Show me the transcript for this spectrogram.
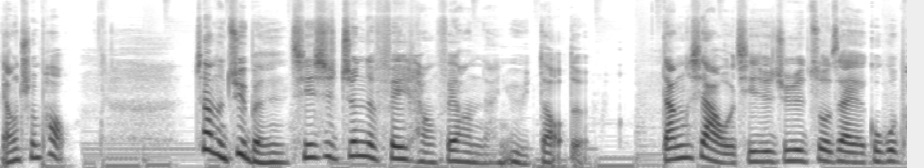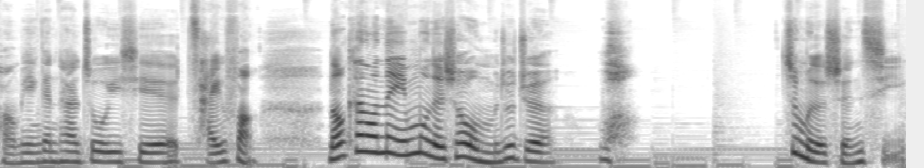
阳春炮，这样的剧本其实是真的非常非常难遇到的。当下我其实就是坐在姑姑旁边跟她做一些采访，然后看到那一幕的时候，我们就觉得哇，这么的神奇。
